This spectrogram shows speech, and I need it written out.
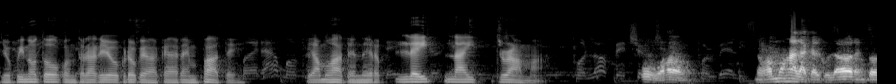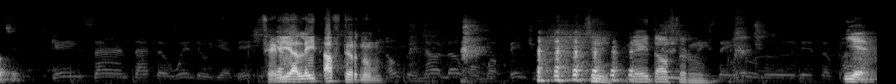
yo opino todo contrario, creo que va a quedar empate. Y vamos a tener late night drama. Oh, wow. Nos vamos a la calculadora entonces. Sería late afternoon. Sí, late afternoon. Bien,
